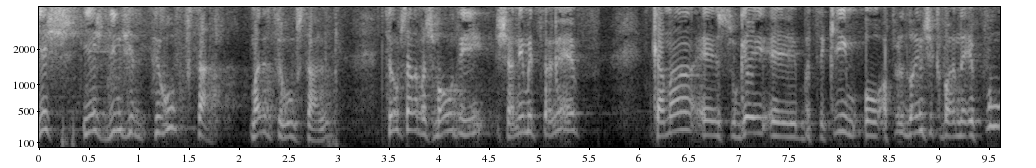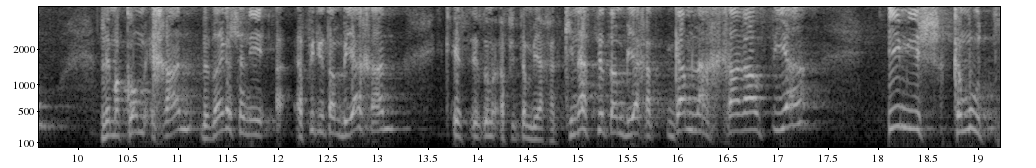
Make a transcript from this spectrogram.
יש, יש דין של צירוף סל. מה זה צירוף סל? צירוף סל המשמעות היא שאני מצרף כמה אה, סוגי אה, בצקים, או אפילו דברים שכבר נאפו למקום אחד, וברגע שאני אפיתי אותם ביחד, אה, אפיתי אותם ביחד, כינסתי אותם ביחד גם לאחר האפייה, אם יש כמות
